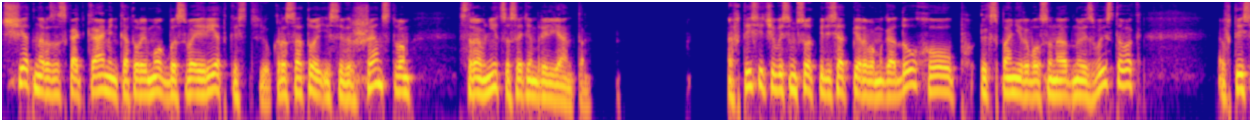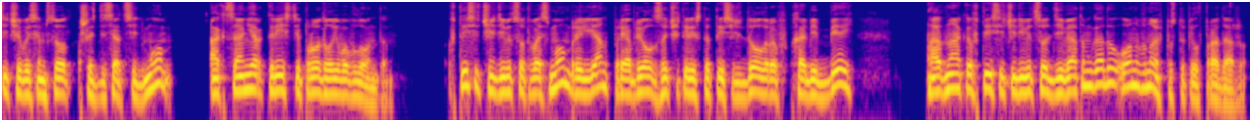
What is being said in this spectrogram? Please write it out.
Тщетно разыскать камень, который мог бы своей редкостью, красотой и совершенством сравниться с этим бриллиантом. В 1851 году Хоуп экспонировался на одной из выставок, в 1867 акционер Кристи продал его в Лондон. В 1908 бриллиант приобрел за 400 тысяч долларов Хабиб Бей, Однако в 1909 году он вновь поступил в продажу.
